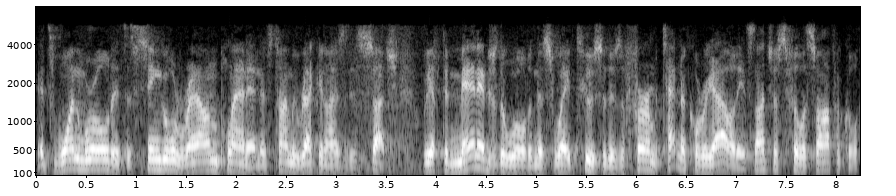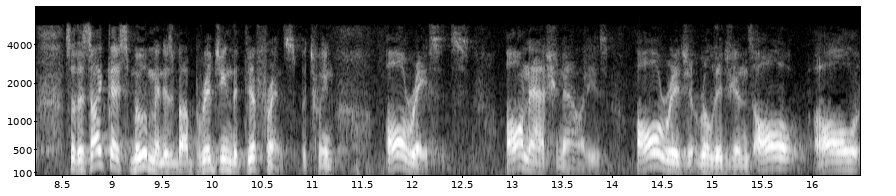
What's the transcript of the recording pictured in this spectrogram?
It's one world, it's a single round planet, and it's time we recognize it as such. We have to manage the world in this way, too, so there's a firm technical reality. It's not just philosophical. So the Zeitgeist movement is about bridging the difference between all races, all nationalities, all religions, all, all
